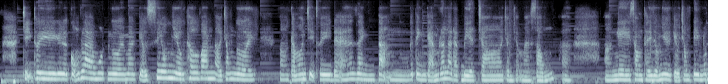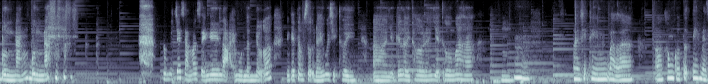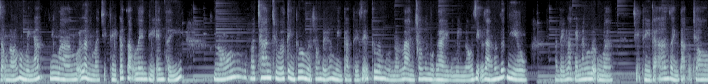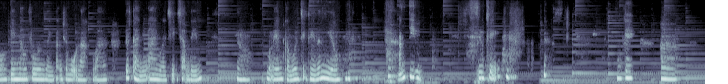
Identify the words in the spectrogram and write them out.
Chị Thùy cũng là một người mà kiểu siêu nhiều thơ văn ở trong người. À, Cảm ơn chị Thùy đã dành tặng cái tình cảm rất là đặc biệt cho Chậm Chậm Mà Sống. À, à, Nghe xong thấy giống như kiểu trong tim nó bừng nắng bừng nắng. Ừ, chắc chắn là sẽ nghe lại một lần nữa những cái tâm sự đấy của chị Thùy. À, những cái lời thơ đấy dễ thương quá ha. Ừ. Ừ. À, chị Thùy bảo là uh, không có tự tin về giọng nói của mình á nhưng mà mỗi lần mà chị thùy cất giọng lên thì em thấy nó nó chan chứa tình thương ở trong đấy và mình cảm thấy dễ thương và nó làm cho một ngày của mình nó dịu dàng hơn rất nhiều và đấy là cái năng lượng mà chị Thùy đã dành tặng cho Kim Nam Phương, dành tặng cho bộ lạc và tất cả những ai mà chị chạm đến. À, bọn em cảm ơn chị Thùy rất nhiều. Bắn tim. Siêu chị. ok. À,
